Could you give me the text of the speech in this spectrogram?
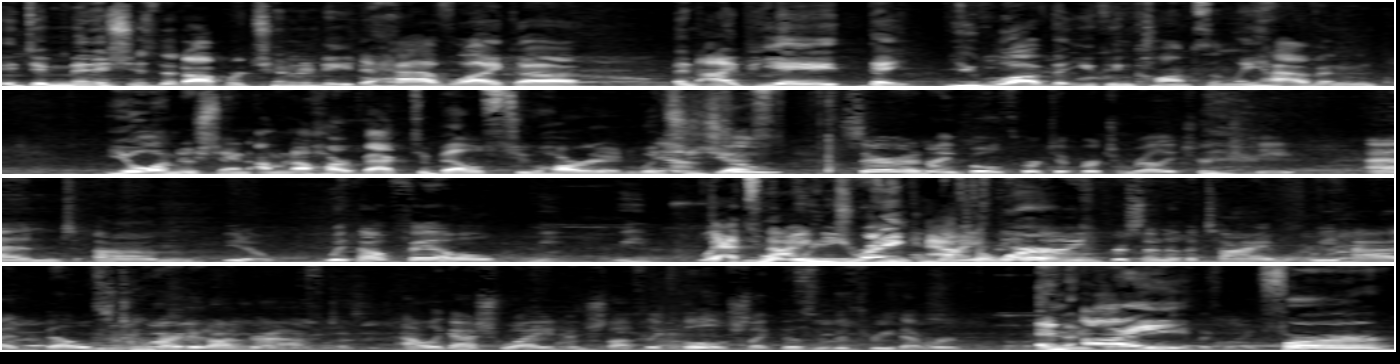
it diminishes that opportunity to have like a an IPA that you love that you can constantly have and. You'll understand. I'm gonna harp back to Bell's Two Hearted, which Yeah, is just so Sarah and I both worked at Birch and Barley Church Key, and um, you know, without fail, we we like That's what we drank after work. Ninety percent of the time, we had Bell's Two Hearted on draft, Allagash White, and Schlafly Kolsch. Like those are the three that were. and I for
